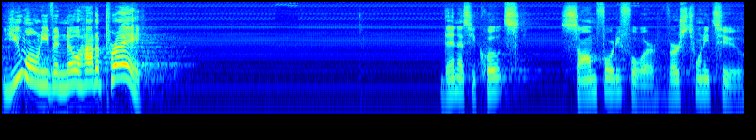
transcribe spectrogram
you won't even know how to pray. Then, as he quotes Psalm 44, verse 22,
